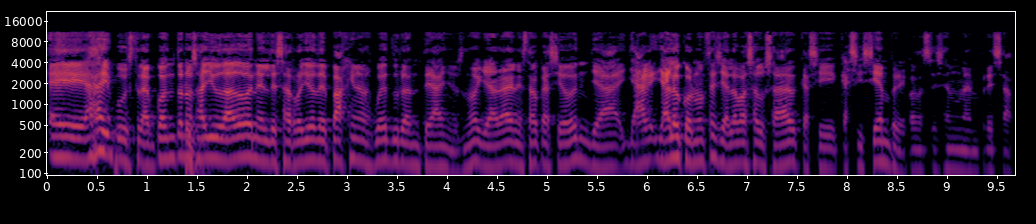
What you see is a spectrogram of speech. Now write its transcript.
Eh, ay, Bootstrap, cuánto nos ha ayudado en el desarrollo de páginas web durante años, ¿no? Y ahora en esta ocasión ya, ya, ya lo conoces, ya lo vas a usar casi, casi siempre cuando estés en una empresa.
